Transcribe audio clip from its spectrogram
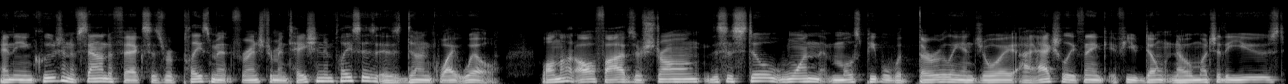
and the inclusion of sound effects as replacement for instrumentation in places is done quite well. While not all fives are strong, this is still one that most people would thoroughly enjoy. I actually think if you don't know much of the used,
